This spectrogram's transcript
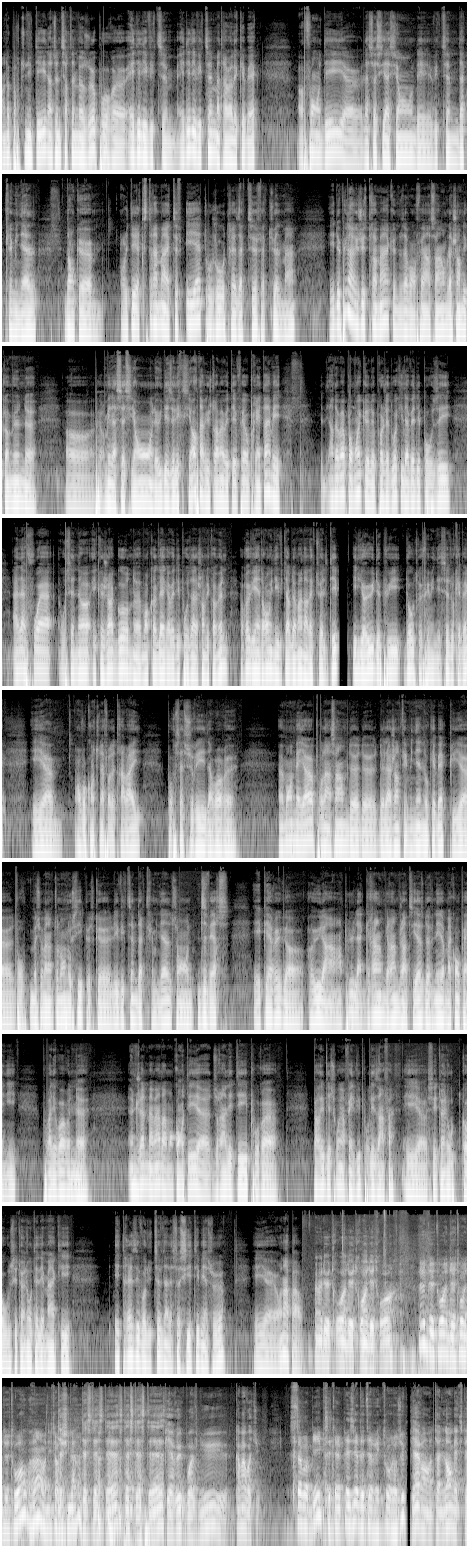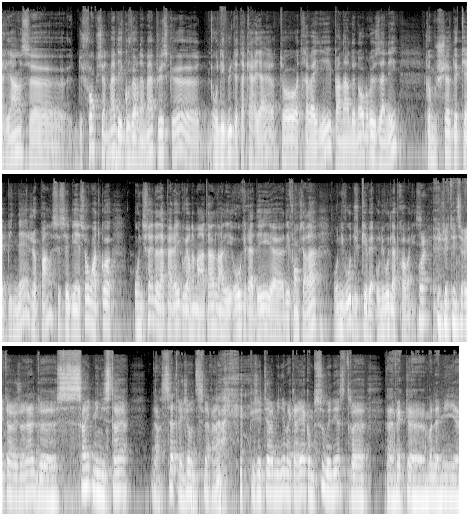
en opportunités dans une certaine mesure pour aider les victimes. Aider les victimes à travers le Québec, a fondé euh, l'Association des victimes d'actes criminels. Donc, euh, ont été extrêmement actifs et est toujours très actif actuellement. Et depuis l'enregistrement que nous avons fait ensemble, la Chambre des communes euh, a fermé la session, on a eu des élections, l'enregistrement avait été fait au printemps, mais il en demeure pas moins que le projet de loi qu'il avait déposé à la fois au Sénat et que Jacques Gourde, mon collègue, avait déposé à la Chambre des communes, reviendront inévitablement dans l'actualité. Il y a eu depuis d'autres féminicides au Québec et euh, on va continuer à faire le travail pour s'assurer d'avoir euh, un monde meilleur pour l'ensemble de, de, la gente féminine au Québec, puis euh, pour monsieur, madame, tout le monde aussi, puisque les victimes d'actes criminels sont diverses. Et Pierre-Hugues a, eu en, plus la grande, grande gentillesse de venir m'accompagner pour aller voir une, une jeune maman dans mon comté durant l'été pour parler des soins en fin de vie pour les enfants. Et euh, c'est un autre cause, c'est un autre élément qui est très évolutif dans la société, bien sûr. Et euh, on en parle. 1, 2, 3, 1, 2, 3, 1, 2, 3. 1, 2, 3, 1, 2, 3, 1, 2, 3. Hein, on est original. Test, test, test, test, test, test. Pierre-Hugues Boisvenu, comment vas-tu? Ça va bien, c'est un plaisir d'être avec toi aujourd'hui. Pierre, tu as une longue expérience euh, du fonctionnement des gouvernements puisque au début de ta carrière, tu as travaillé pendant de nombreuses années comme chef de cabinet, je pense, si c'est bien ça, ou en tout cas au niveau de l'appareil gouvernemental dans les hauts gradés euh, des fonctionnaires au niveau du Québec, au niveau de la province? Oui, j'ai été directeur régional de cinq ministères dans sept régions différentes. Puis j'ai terminé ma carrière comme sous-ministre euh, avec euh, mon ami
